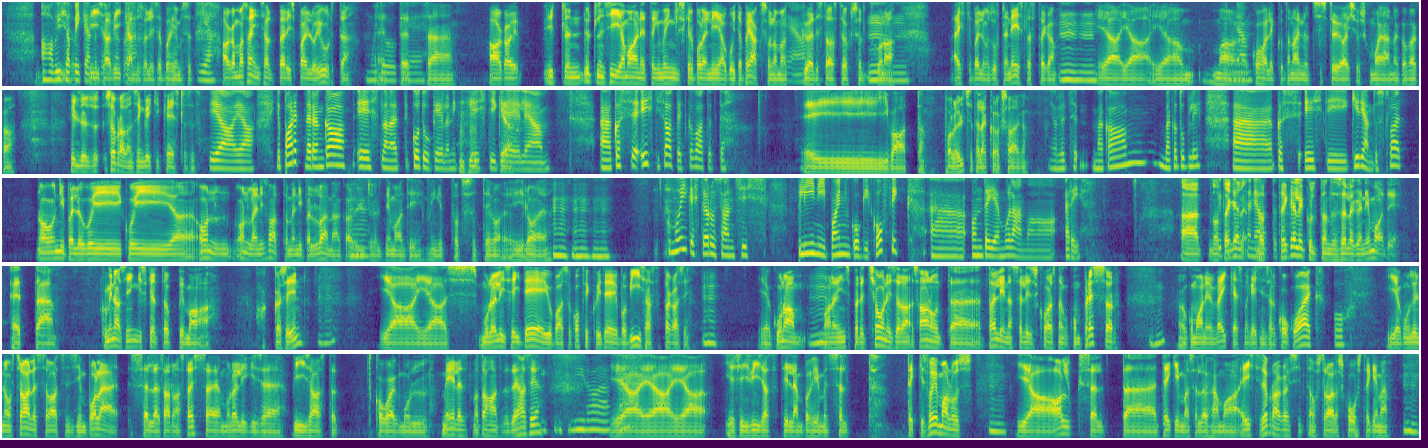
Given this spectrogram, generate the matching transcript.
aa, viisapikendus. viisapikendus nagu, oli see põhimõtteliselt, aga ma sain sealt päris palju juurde. et, et äh, aga ütlen, ütlen siiamaani, et mu inglise keel pole nii hea, kui ta peaks olema üheteist aasta jooksul, kuna mm -hmm hästi palju ma suhtlen eestlastega mm -hmm. ja, ja, ja ma, kohalikud on ainult siis tööasjus, kui ma ajan, aga väga üldjuhul sõbrad on siin kõik ikka eestlased. ja, ja, ja partner on ka eestlane, et kodukeel on ikkagi mm -hmm, eesti keel ja, ja äh, kas Eesti saateid ka vaatate? ei vaata, pole üldse teleka jaoks aega. ei ole üldse, väga, väga tubli. Äh, kas Eesti kirjandust loed? no nii palju, kui, kui äh, on online'is vaatame, nii palju loeme, aga mm -hmm. üldiselt niimoodi mingit otseselt ei, ei loe jah mm. -hmm. kui ma õigesti aru saan, siis pliini pannkoogi kohvik äh, on teie mõlema äri äh,? no tegelikult, no tegelikult on see sellega niimoodi, et äh, kui mina siin inglise keelt õppima hakkasin mm. -hmm. ja, ja mul oli see idee juba, see kohviku idee juba viis aastat tagasi mm. -hmm ja kuna mm. ma olen inspiratsiooni saanud Tallinnas sellises kohas nagu kompressor mm. -hmm. kui ma olin väike, siis ma käisin seal kogu aeg oh ja kui ma tulin Austraaliasse, vaatasin, siin pole selle sarnast asja ja mul oligi see viis aastat kogu aeg mul meeles, et ma tahan seda teha siia. ja, ja, ja, ja siis viis aastat hiljem põhimõtteliselt tekkis võimalus mm -hmm. ja algselt äh, tegin ma selle ühe oma Eesti sõbraga, siit Austraalias koos tegime mm. -hmm.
